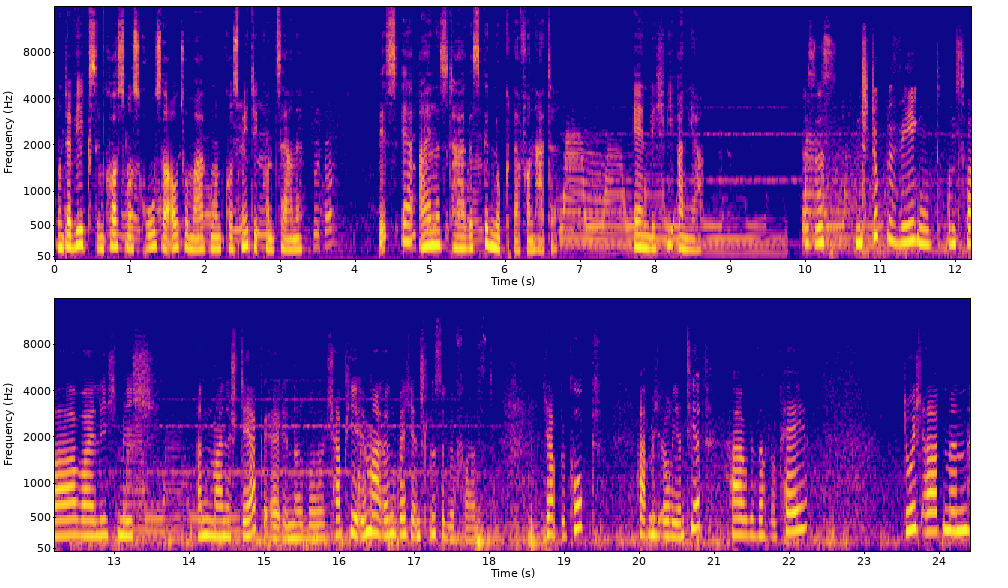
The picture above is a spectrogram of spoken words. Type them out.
unterwegs im Kosmos großer Automarken und Kosmetikkonzerne, bis er eines Tages genug davon hatte. Ähnlich wie Anja. Es ist ein Stück bewegend und zwar, weil ich mich an meine Stärke erinnere. Ich habe hier immer irgendwelche Entschlüsse gefasst. Ich habe geguckt, habe mich orientiert, habe gesagt, okay, durchatmen,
